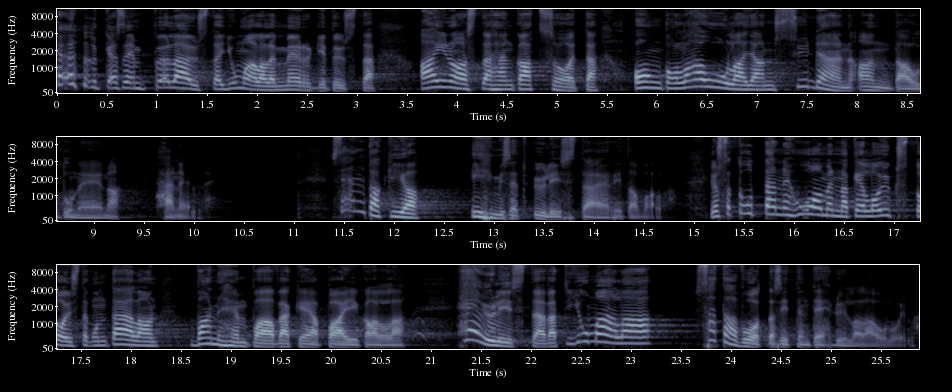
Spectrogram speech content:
hölkäsen pöläystä Jumalalle merkitystä. Ainoastaan hän katsoo, että onko laulajan sydän antautuneena hänelle. Sen takia ihmiset ylistää eri tavalla. Jos sä tuut tänne huomenna kello 11, kun täällä on vanhempaa väkeä paikalla, he ylistävät Jumalaa sata vuotta sitten tehdyillä lauluilla.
